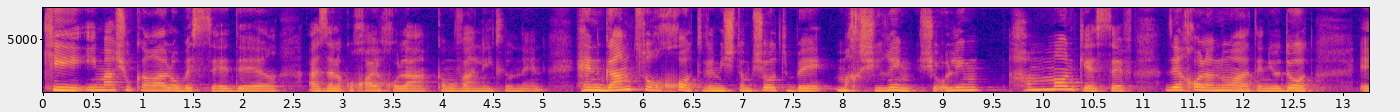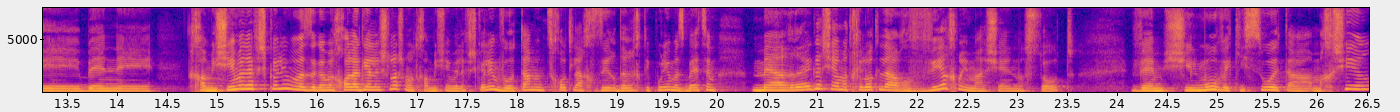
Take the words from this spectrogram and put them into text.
כי אם משהו קרה לא בסדר, אז הלקוחה יכולה כמובן להתלונן. הן גם צורכות ומשתמשות במכשירים שעולים המון כסף, זה יכול לנוע, אתן יודעות, אה, בין 50 אה, אלף שקלים, אבל זה גם יכול להגיע ל-350 אלף שקלים, ואותם הן צריכות להחזיר דרך טיפולים, אז בעצם מהרגע שהן מתחילות להרוויח ממה שהן עושות, והם שילמו וכיסו את המכשיר,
